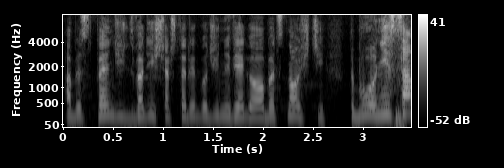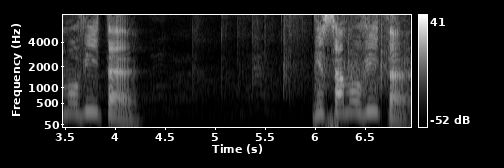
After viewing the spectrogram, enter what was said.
aby spędzić 24 godziny w Jego obecności. To było niesamowite. Niesamowite.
